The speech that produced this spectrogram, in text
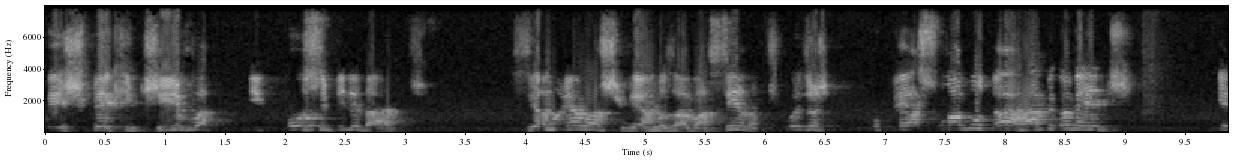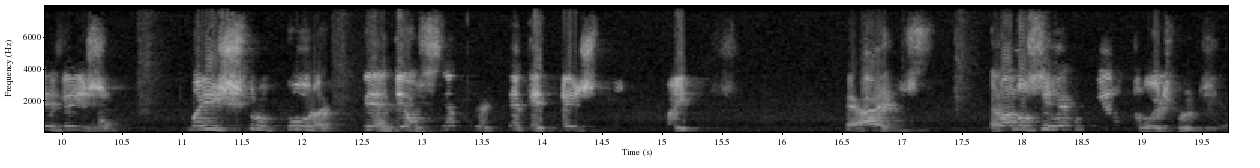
perspectiva e possibilidades. Se amanhã nós tivermos a vacina, as coisas começam a mudar rapidamente. Porque, veja, uma estrutura que perdeu 183 milhões de reais, ela não se recupera da noite para o dia.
